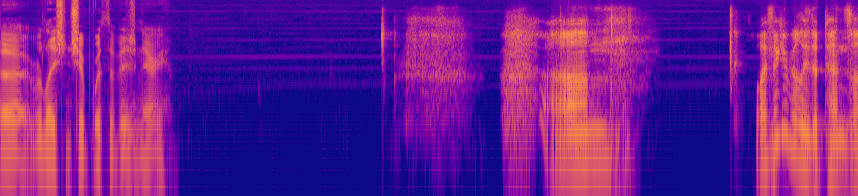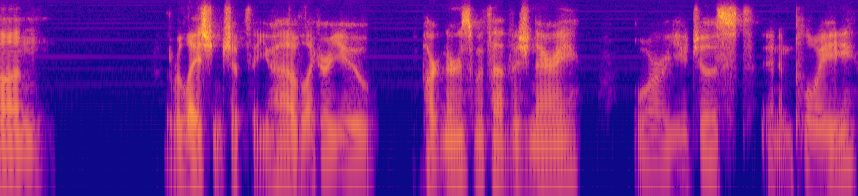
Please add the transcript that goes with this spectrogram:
uh, relationship with the visionary? Um, well, I think it really depends on the relationship that you have. Like, are you partners with that visionary or are you just an employee?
